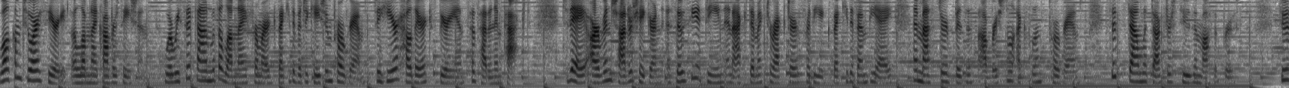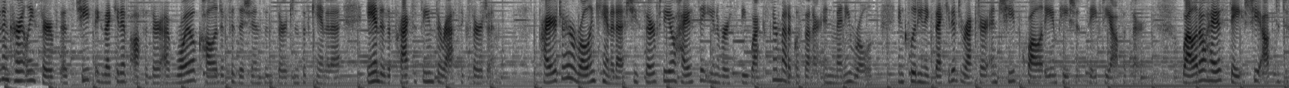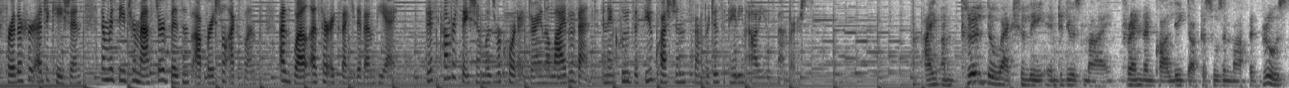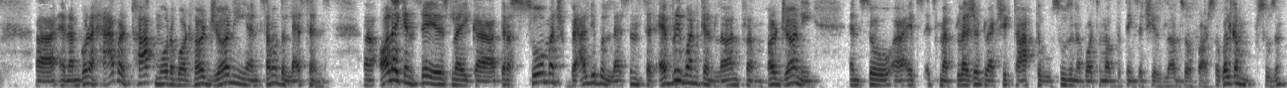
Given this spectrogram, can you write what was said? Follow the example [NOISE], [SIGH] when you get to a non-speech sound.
Welcome to our series, Alumni Conversations, where we sit down with alumni from our executive education programs to hear how their experience has had an impact. Today, Arvind Chandrasekaran, Associate Dean and Academic Director for the Executive MBA and Master of Business Operational Excellence programs, sits down with Dr. Susan Moffatt Bruce. Susan currently serves as Chief Executive Officer at Royal College of Physicians and Surgeons of Canada and is a practicing thoracic surgeon. Prior to her role in Canada, she served the Ohio State University Wexner Medical Center in many roles, including Executive Director and Chief Quality and Patient Safety Officer. While at Ohio State, she opted to further her education and received her Master of Business Operational Excellence, as well as her Executive MBA. This conversation was recorded during a live event and includes a few questions from participating audience members. I am thrilled to actually introduce my friend and colleague, Dr. Susan Moffatt Bruce. Uh, and I'm going to have her talk more about her journey and some of the lessons. Uh, all I can say is like uh, there are so much valuable lessons that everyone can learn from her journey, and so uh, it's it's my pleasure to actually talk to Susan about some of the things that she has learned so far. So welcome, Susan.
